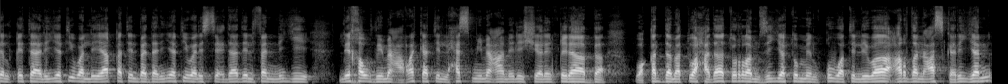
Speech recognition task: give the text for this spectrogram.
القتالية واللياقة البدنية والاستعداد الفني لخوض معركة الحسم مع ميليشيا الانقلاب. وقدمت وحدات رمزية من قوة اللواء عرضا عسكريا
